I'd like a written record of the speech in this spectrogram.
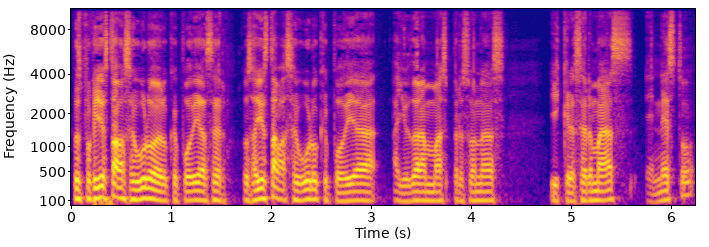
Pues porque yo estaba seguro de lo que podía hacer. O sea, yo estaba seguro que podía ayudar a más personas y crecer más en esto.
